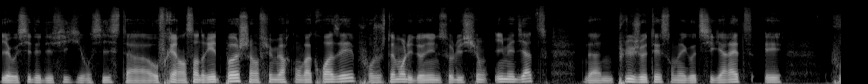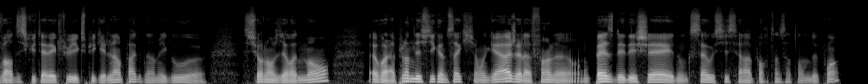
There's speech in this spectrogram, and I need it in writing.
Il y a aussi des défis qui consistent à offrir un cendrier de poche à un fumeur qu'on va croiser pour justement lui donner une solution immédiate, à ne plus jeter son mégot de cigarette et pouvoir discuter avec lui expliquer l'impact d'un mégot euh, sur l'environnement. Euh, voilà, plein de défis comme ça qui engagent. À la fin, on pèse les déchets et donc ça aussi, ça rapporte un certain nombre de points.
